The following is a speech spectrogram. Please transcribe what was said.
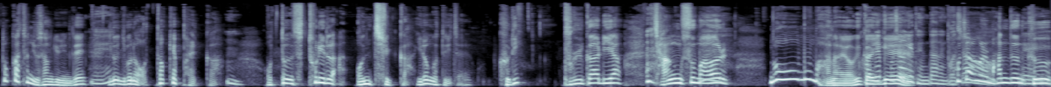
똑같은 유산균인데 네. 이건 이번에 어떻게 팔까? 음. 어떤 스토리를 얹힐까? 이런 것들 있잖아요. 그릭, 불가리아, 장수마을 너무 많아요. 그러니까 이게 포장이 된다는 거죠. 포장을 만든 네. 그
